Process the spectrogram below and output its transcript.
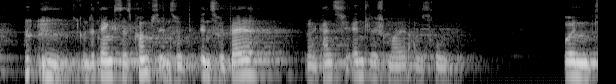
Und du denkst, jetzt kommst du ins Hotel und dann kannst du dich endlich mal ausruhen. Und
